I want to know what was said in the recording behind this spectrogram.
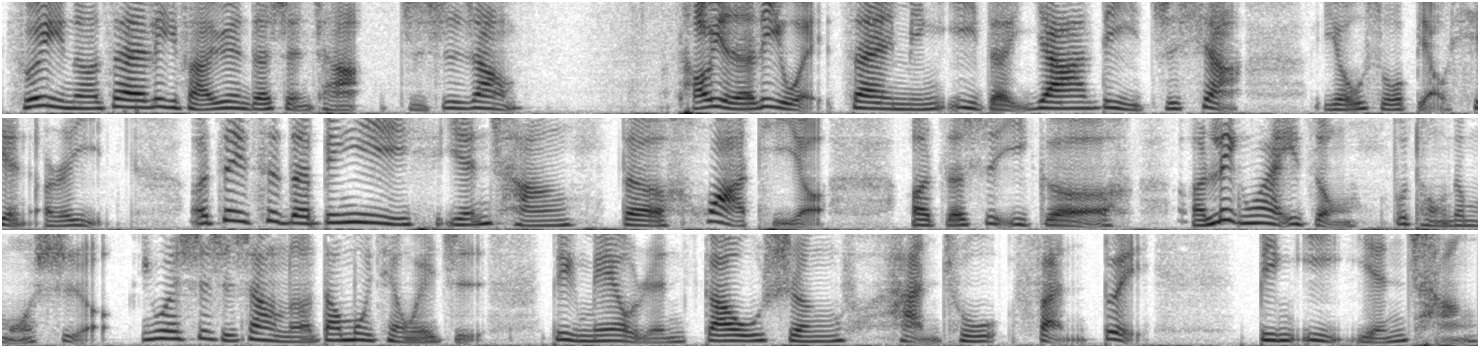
所以呢，在立法院的审查，只是让朝野的立委在民意的压力之下有所表现而已。而这次的兵役延长的话题哦，呃，则是一个。呃，另外一种不同的模式哦，因为事实上呢，到目前为止，并没有人高声喊出反对兵役延长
